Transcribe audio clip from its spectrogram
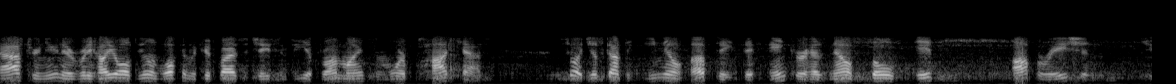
afternoon, everybody. How you all doing? Welcome to Good Vibes with Jason B. at Broad Minds and More podcast. So I just got the email update that Anchor has now sold its operations to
